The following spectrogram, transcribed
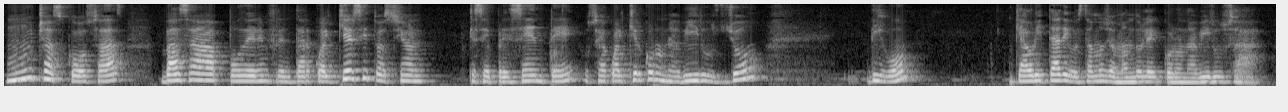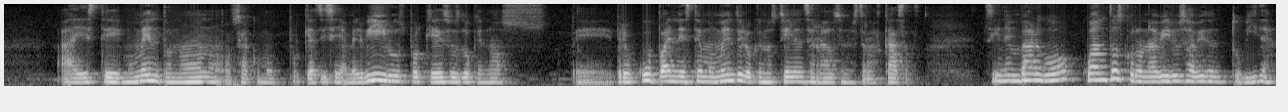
muchas cosas, vas a poder enfrentar cualquier situación que se presente, o sea, cualquier coronavirus. Yo digo que ahorita, digo, estamos llamándole coronavirus a, a este momento, ¿no? ¿no? O sea, como porque así se llama el virus, porque eso es lo que nos eh, preocupa en este momento y lo que nos tiene encerrados en nuestras casas. Sin embargo, ¿cuántos coronavirus ha habido en tu vida?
